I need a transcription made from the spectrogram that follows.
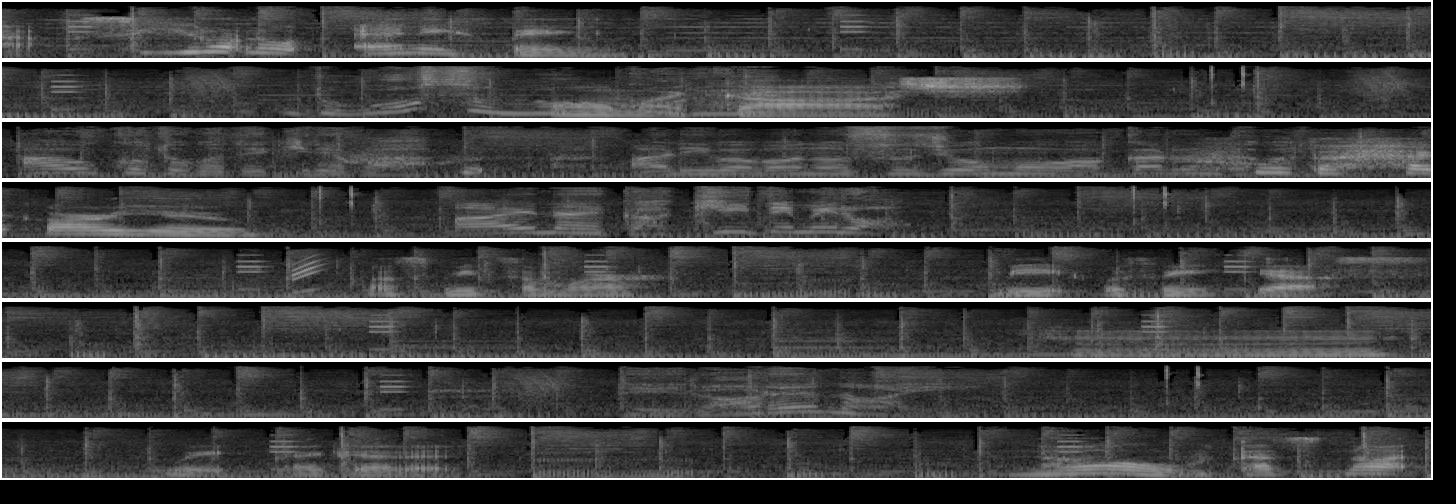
Ah, see, you don't know anything. Oh my gosh. Who the heck are you? Let's meet somewhere. Meet with me, yes. Hmm. Wait, I get it. No, that's not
